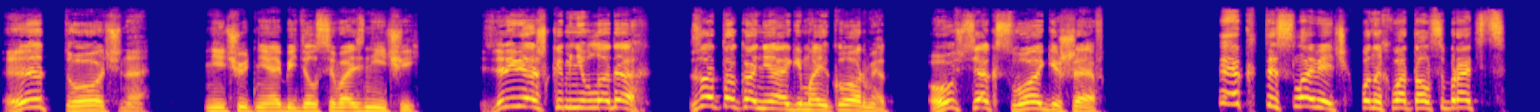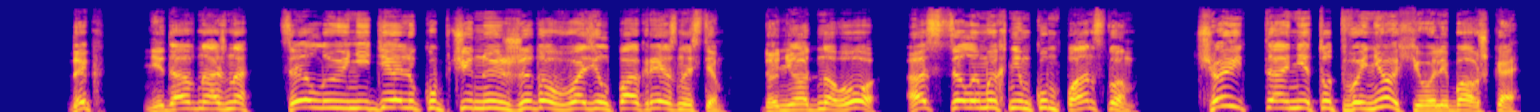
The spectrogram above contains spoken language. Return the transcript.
Это точно, ничуть не обиделся возничий. С деревяшками не в ладах, зато коняги мои кормят. У всяк свой гешефт. Эк ты, словечек, понахватался, братец. Дык, недавно аж на целую неделю купчину из жидов возил по окрестностям. Да не одного, а с целым ихним кумпанством. Чё это они тут вынюхивали, бабушка?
